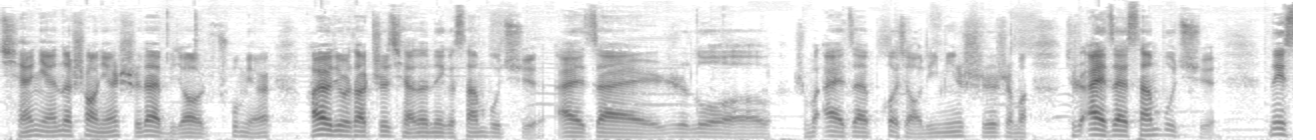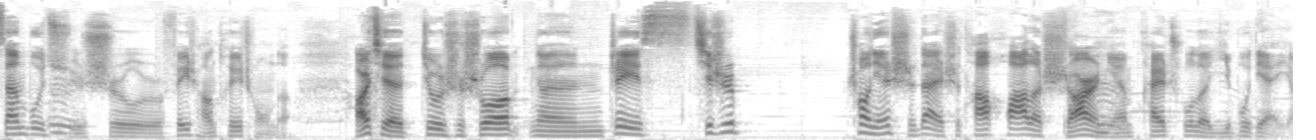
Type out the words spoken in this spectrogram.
前年的少年时代比较出名，还有就是他之前的那个三部曲《爱在日落》什么《爱在破晓黎明时》什么，就是《爱在三部曲》。那三部曲是非常推崇的，而且就是说，嗯，这其实《少年时代》是他花了十二年拍出了一部电影，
